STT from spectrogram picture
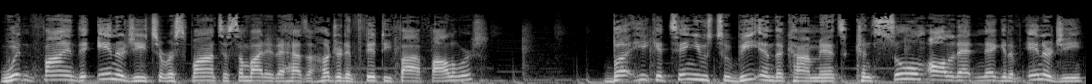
wouldn't find the energy to respond to somebody that has 155 followers. But he continues to be in the comments, consume all of that negative energy,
